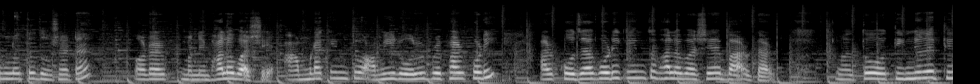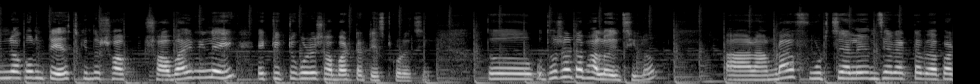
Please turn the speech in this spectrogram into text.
মূলত ধোসাটা অর্ডার মানে ভালোবাসে। আমরা কিন্তু, আমি রোল প্রেফার করি আর কোজাগরি কিন্তু ভালোবাসে বার্গার। তো তিনজনের তিন রকম টেস্ট কিন্তু সব, সবাই মিলেই একটু একটু করে সবারটা টেস্ট করেছি। তো ধোসাটা ভালোই ছিল। আর আমরা ফুড চ্যালেঞ্জের একটা ব্যাপার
